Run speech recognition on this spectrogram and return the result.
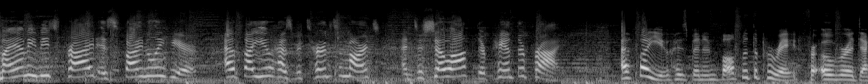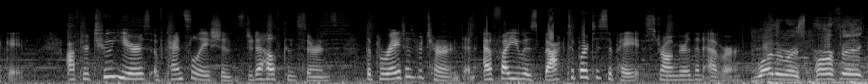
Miami Beach Pride is finally here. FIU has returned to March and to show off their Panther Pride. FIU has been involved with the parade for over a decade. After two years of cancellations due to health concerns, the parade has returned and FIU is back to participate stronger than ever. Weather is perfect,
